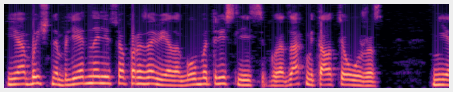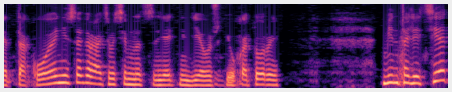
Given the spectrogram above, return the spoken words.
Ее обычно бледное лицо порозовело, губы тряслись, в глазах метался ужас. Нет, такое не сыграть восемнадцатилетней девушке, у которой Менталитет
